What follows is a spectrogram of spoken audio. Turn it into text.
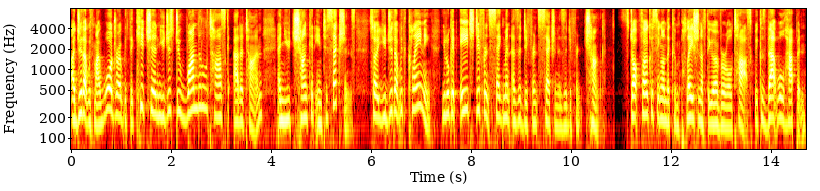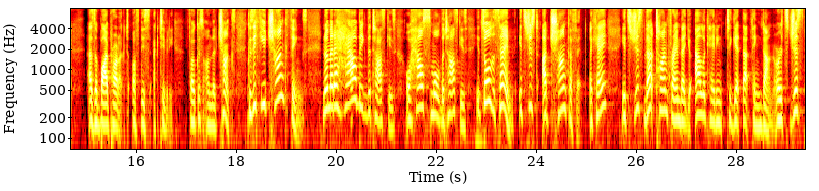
I do that with my wardrobe, with the kitchen. You just do one little task at a time and you chunk it into sections. So you do that with cleaning. You look at each different segment as a different section, as a different chunk. Stop focusing on the completion of the overall task because that will happen as a byproduct of this activity. Focus on the chunks. Because if you chunk things, no matter how big the task is or how small the task is, it's all the same. It's just a chunk of it, okay? It's just that time frame that you're allocating to get that thing done. Or it's just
